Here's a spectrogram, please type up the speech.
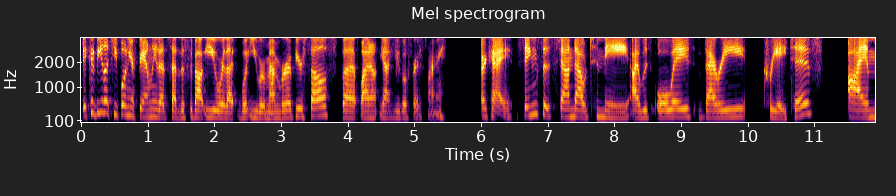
It could be like people in your family that said this about you or that what you remember of yourself. But why don't, yeah, you go first, Mari. Okay. Things that stand out to me, I was always very creative. I'm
